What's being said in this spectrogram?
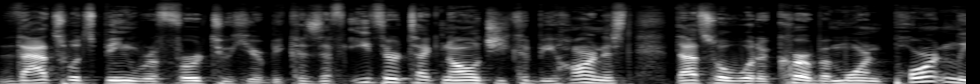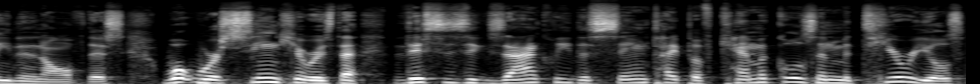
That's what's being referred to here because if ether technology could be harnessed, that's what would occur. But more importantly than all of this, what we're seeing here is that this is exactly the same type of chemicals and materials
